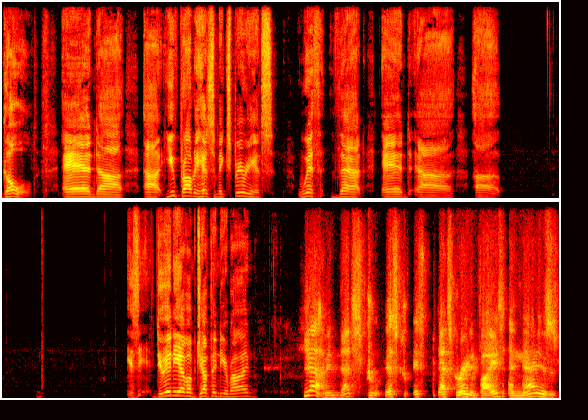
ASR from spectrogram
gold. And uh, uh, you've probably had some experience with that. And uh, uh is it, do any of them jump into your mind? Yeah, I mean that's that's that's great advice, and that is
